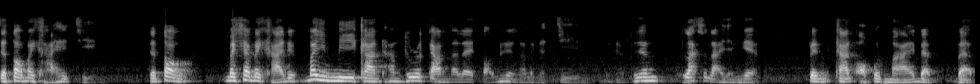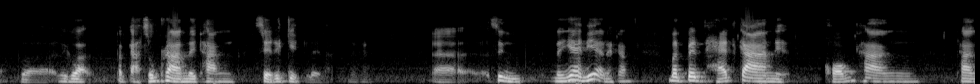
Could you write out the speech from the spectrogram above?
จะต้องไม่ขายให้จีน จะต้องไม่ใช่ไม่ขายด้วยไม่มีการทำธุรกรรมอะไรต่อเนื่องอะไรกับจีน เพราะฉะนั้นลักษณะอย่างเนี้ยเป็นการออกกฎหมายแบบแบบเรียกว่าประกาศสงครามในทางเศรษฐกิจเลยล่ะนะครับซึ่งในแง่นี้นะครับมันเป็นแผนการเนี่ยของทางทาง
